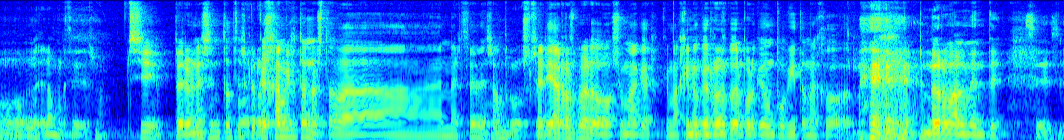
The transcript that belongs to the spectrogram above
O era Mercedes, ¿no? Sí, pero en ese entonces O creo que. Hamilton no estaba en Mercedes aún. Rosberg. Sería Rosberg o Schumacher, que imagino que Rosberg porque un poquito mejor normalmente. Sí, sí,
